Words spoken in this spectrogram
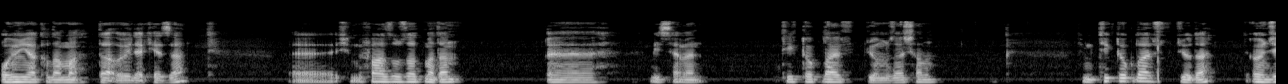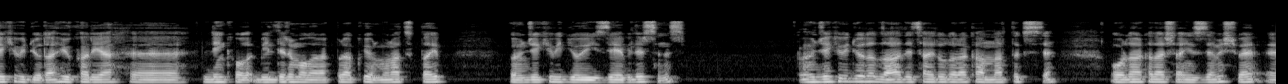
oyun yakalama da öyle keza. E, şimdi fazla uzatmadan e, biz hemen TikTok Live Studio'muzu açalım. Şimdi TikTok Live Studio'da önceki videoda yukarıya e, link bildirim olarak bırakıyorum. Ona tıklayıp önceki videoyu izleyebilirsiniz. Önceki videoda daha detaylı olarak anlattık size. Orada arkadaşlar izlemiş ve e,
